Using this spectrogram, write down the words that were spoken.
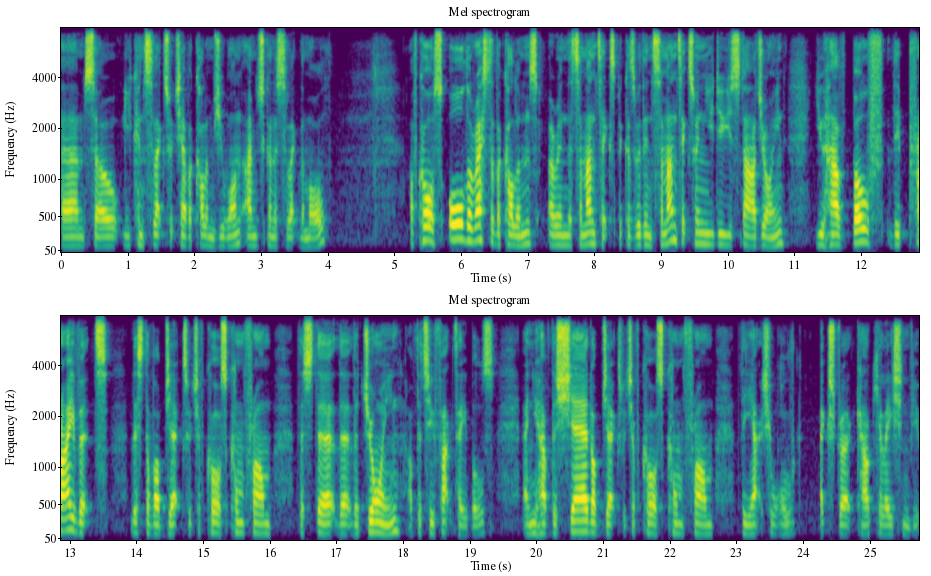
Um, so you can select whichever columns you want. I'm just going to select them all. Of course, all the rest of the columns are in the semantics because within semantics, when you do your star join, you have both the private list of objects, which of course come from the, the, the join of the two fact tables, and you have the shared objects, which of course come from the actual extra calculation view.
